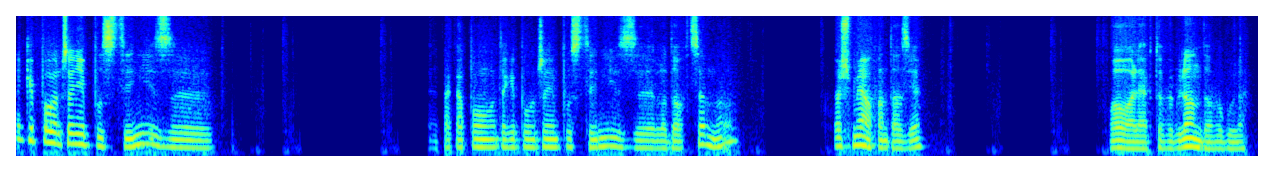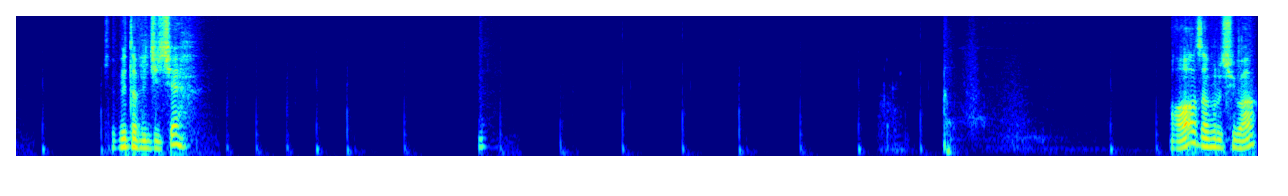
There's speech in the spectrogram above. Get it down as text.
Takie połączenie pustyni z... Taka po... Takie połączenie pustyni z lodowcem, no. Ktoś miał fantazję. O, ale jak to wygląda w ogóle. Czy wy to widzicie? O, zawróciła.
